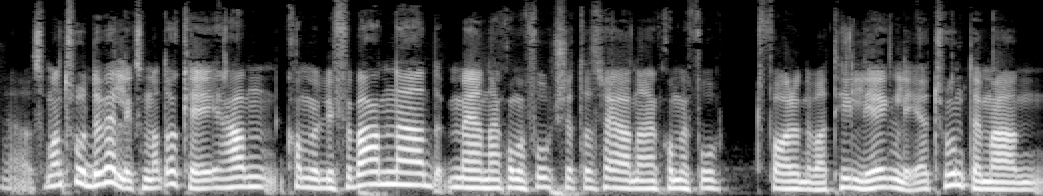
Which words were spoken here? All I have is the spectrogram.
Ja, Så man trodde väl liksom att okej, han kommer bli förbannad, men han kommer fortsätta träna, han kommer fortfarande vara tillgänglig. Jag tror inte man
